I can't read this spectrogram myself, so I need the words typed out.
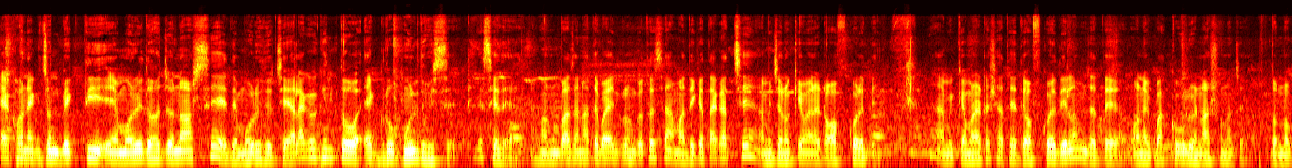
এখন একজন ব্যক্তি এ, মরিদ হওয়ার জন্য আসছে। এদের মরিদ হচ্ছে এলাকায় কিন্তু এক গ্রুপ মরিদ হয়েছে ঠিক আছে? এদের এখন বাজান হাতে বাইর গ্রহণ করতেছে আমার দিকে তাকাচ্ছে আমি যেন ক্যামেরাটা অফ করে দিই। হ্যাঁ, আমি ক্যামেরাটা সাথে সাথে অফ করে দিলাম যাতে অনেক বাক্যগুলো না শোনা যায়। ধন্যবাদ।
